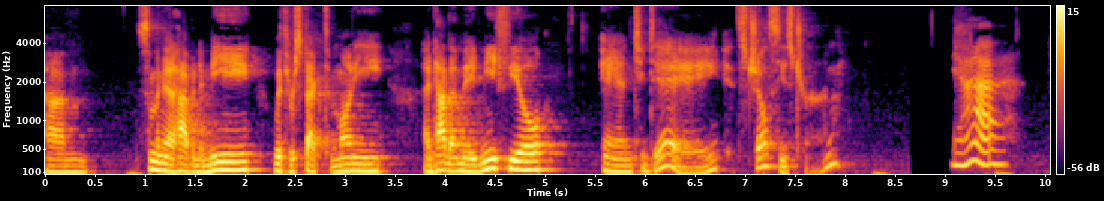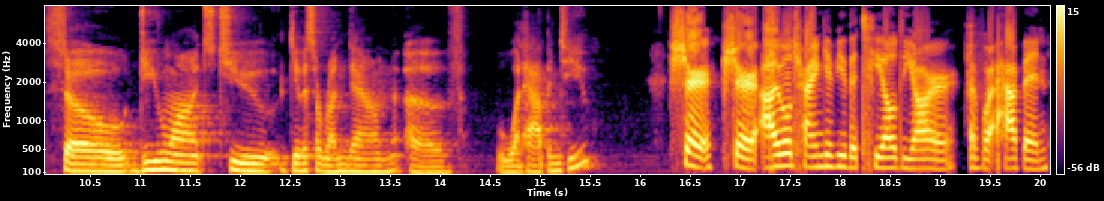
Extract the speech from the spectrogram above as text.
um, something that happened to me with respect to money and how that made me feel. And today it's Chelsea's turn. Yeah. So, do you want to give us a rundown of what happened to you? Sure, sure. I will try and give you the TLDR of what happened.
